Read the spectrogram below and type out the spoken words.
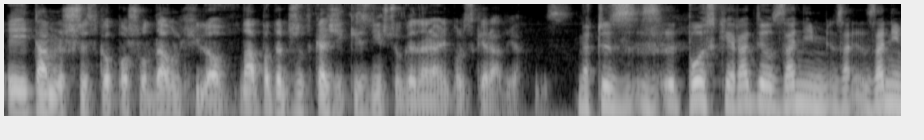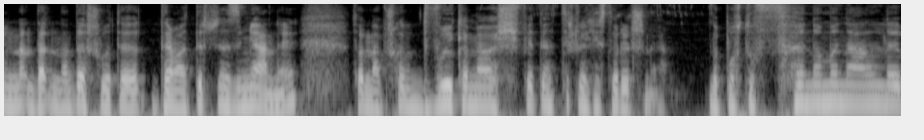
I tam już wszystko poszło downhillowo. No a potem przedkaziki zniszczył generalnie polskie radio. Więc... Znaczy, z, z, polskie radio, zanim, zanim nadeszły te dramatyczne zmiany, to na przykład dwójka miała świetne cykle historyczne. No po prostu fenomenalne.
